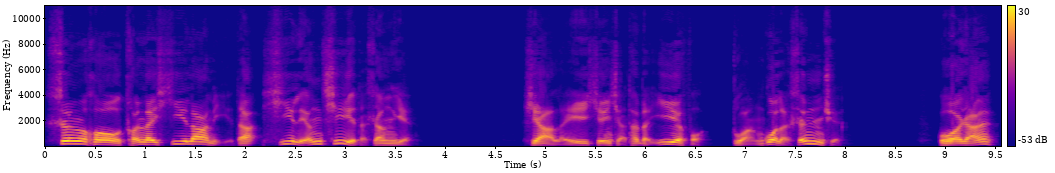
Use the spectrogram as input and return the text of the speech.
身后传来希拉米的吸凉气的声音。夏雷掀下他的衣服，转过了身去。果然，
